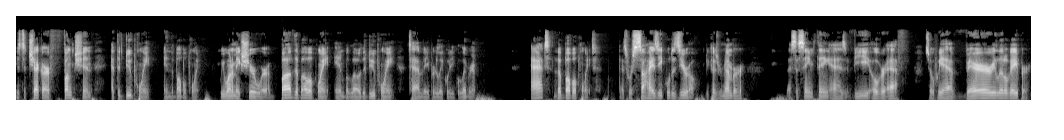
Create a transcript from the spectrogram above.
is to check our function at the dew point and the bubble point. We want to make sure we're above the bubble point and below the dew point to have vapor-liquid equilibrium. At the bubble point, that's where psi is equal to zero because remember, that's the same thing as V over F. So if we have very little vapor,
